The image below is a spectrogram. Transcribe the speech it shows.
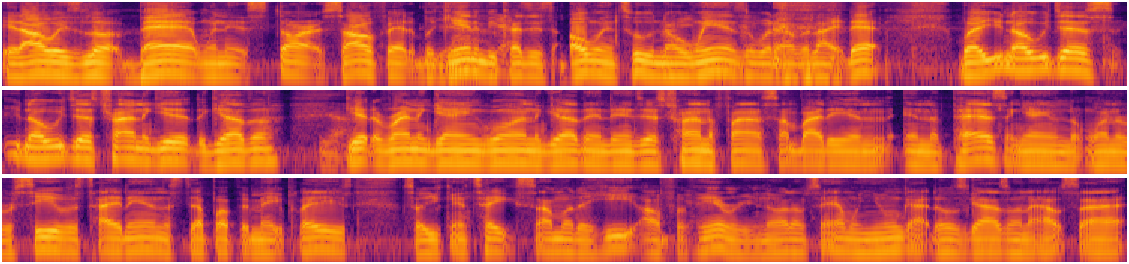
it always look bad when it starts off at the beginning because it's 0 and 2, no wins or whatever like that. But you know we just you know we just trying to get it together, Yeah. get the running game going together, and then just trying to find somebody in in the passing game, one of the receivers, tight end, to step up and make plays, so you can take some of the heat off of Henry. You know what I'm saying? When you don't got those guys on the outside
